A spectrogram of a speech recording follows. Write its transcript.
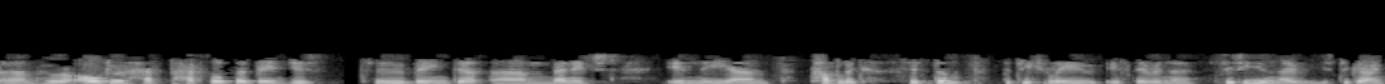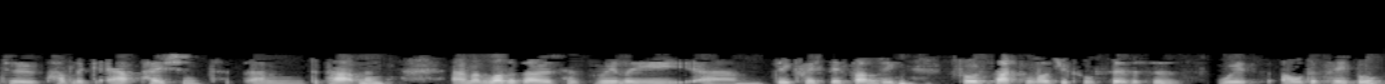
um, who are older have perhaps also been used to being de- um, managed in the um, public system, particularly if they're in a city and they're used to going to public outpatient um, departments. Um, a lot of those have really um, decreased their funding for psychological services with older people.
